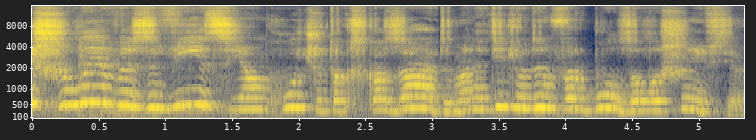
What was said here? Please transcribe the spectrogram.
Пішли ви звідси, я вам хочу так сказати. У мене тільки один фербол залишився.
